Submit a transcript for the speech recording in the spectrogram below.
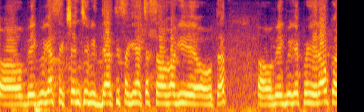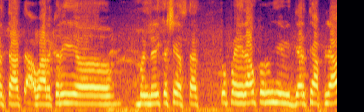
वेगवेगळ्या सेक्शनचे विद्यार्थी सगळे ह्याच्यात सहभागी होतात. वेगवेगळे पेहराव करतात. वारकरी मंडळी कशी असतात तो पेहराव करून हे विद्यार्थी आपल्या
